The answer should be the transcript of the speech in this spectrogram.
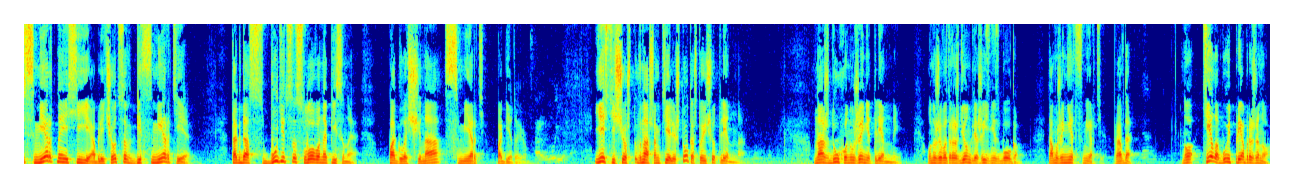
смертное сие облечется в бессмертие, тогда сбудется слово написанное – поглощена смерть победою. Есть еще в нашем теле что-то, что еще тленно. Наш дух, он уже не тленный. Он уже возрожден для жизни с Богом. Там уже нет смерти, правда? Но тело будет преображено.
